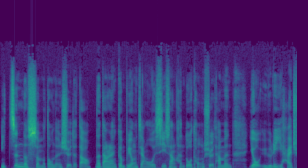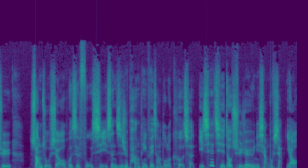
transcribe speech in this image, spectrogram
你真的什么都能学得到。那当然更不用讲，我系上很多同学，他们有余力还去双主修，或是辅系，甚至去旁听非常多的课程，一切其实都取决于你想不想要。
